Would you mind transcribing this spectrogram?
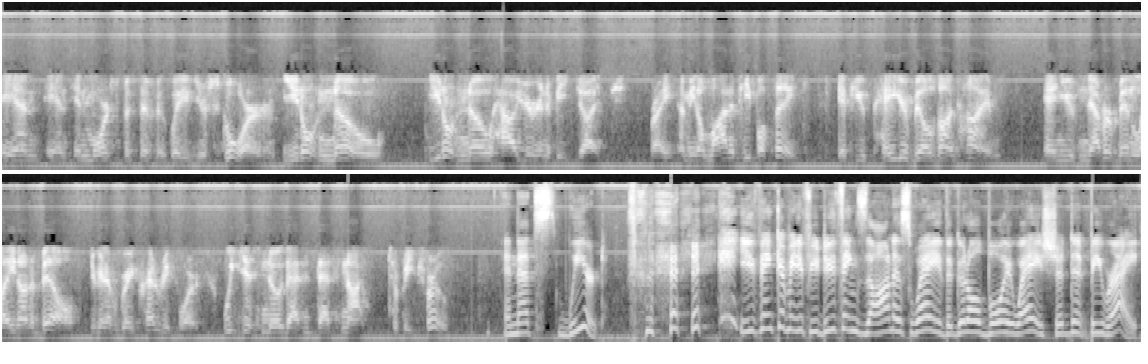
and, and, and more specifically your score, you don't know you don't know how you're going to be judged, right? I mean, a lot of people think if you pay your bills on time and you've never been late on a bill, you're going to have a great credit report. We just know that that's not to be true. And that's weird. you think, I mean, if you do things the honest way, the good old boy way, shouldn't it be right?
